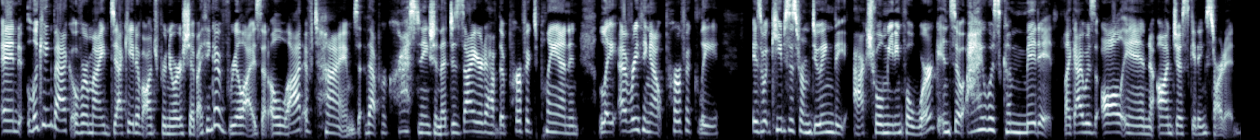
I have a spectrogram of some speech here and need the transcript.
And looking back over my decade of entrepreneurship, I think I've realized that a lot of times that procrastination, that desire to have the perfect plan and lay everything out perfectly, is what keeps us from doing the actual meaningful work. And so I was committed, like I was all in on just getting started.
